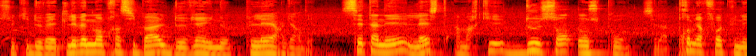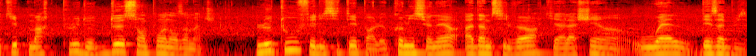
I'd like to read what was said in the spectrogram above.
Ce qui devait être l'événement principal devient une plaie à regarder. Cette année, l'Est a marqué 211 points. C'est la première fois qu'une équipe marque plus de 200 points dans un match. Le tout félicité par le commissionnaire Adam Silver qui a lâché un well désabusé.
